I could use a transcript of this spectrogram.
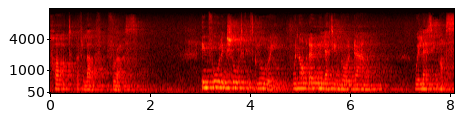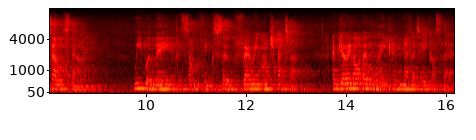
heart of love for us. In falling short of his glory, we're not only letting God down, we're letting ourselves down. We were made for something so very much better, and going our own way can never take us there.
